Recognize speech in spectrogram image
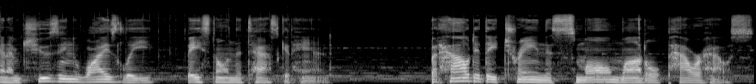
and I'm choosing wisely based on the task at hand. But how did they train this small model powerhouse?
